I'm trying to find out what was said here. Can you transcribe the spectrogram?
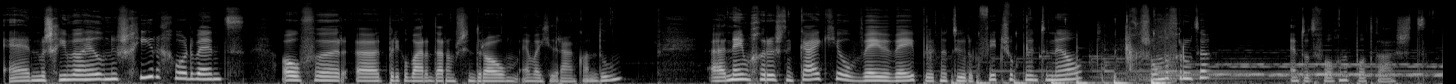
En misschien wel heel nieuwsgierig geworden bent over uh, het prikkelbare darmsyndroom en wat je eraan kan doen. Uh, neem gerust een kijkje op www.natuurlijkfitshop.nl. Gezonde groeten en tot de volgende podcast.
